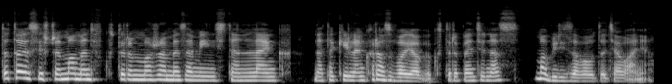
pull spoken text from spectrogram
to to jest jeszcze moment, w którym możemy zamienić ten lęk na taki lęk rozwojowy, który będzie nas mobilizował do działania.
